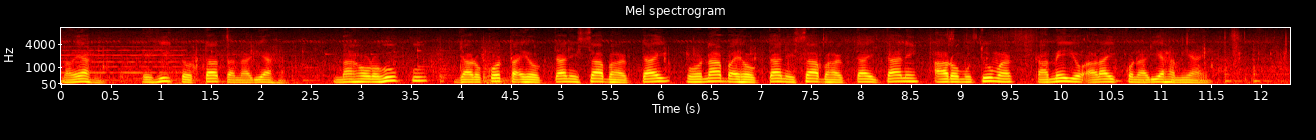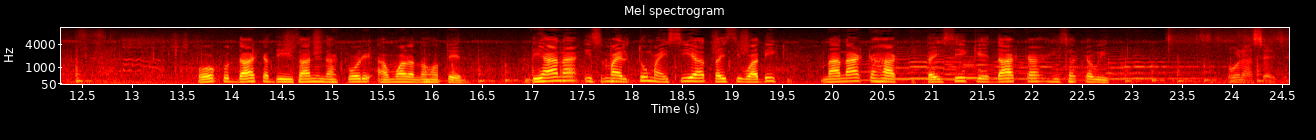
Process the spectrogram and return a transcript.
noyaja tejito tata na liaha. Na horohuku, jarokota e nariaja najorojuku yarokota ejoktani e onaba saba sabajoktai tane aromutuma camello arai konariaja miai oku daka di isani na kori amuara no hotel Diana ismael tuma isia taisi wadiki, nanaka haki taisike daka hisakawiki una sese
